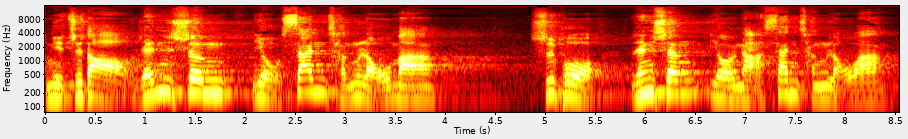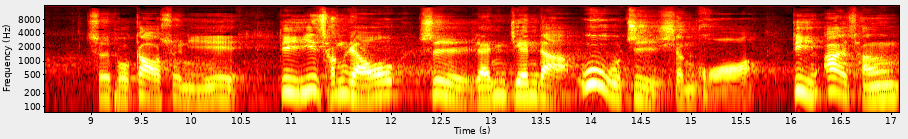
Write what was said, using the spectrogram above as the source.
你知道人生有三层楼吗？师傅，人生有哪三层楼啊？师傅告诉你，第一层楼是人间的物质生活，第二层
